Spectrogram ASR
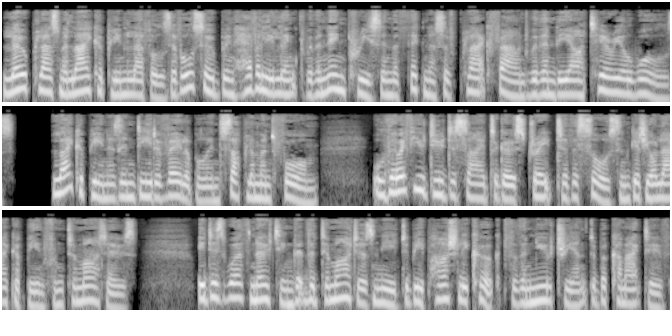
Low plasma lycopene levels have also been heavily linked with an increase in the thickness of plaque found within the arterial walls. Lycopene is indeed available in supplement form, although if you do decide to go straight to the source and get your lycopene from tomatoes, it is worth noting that the tomatoes need to be partially cooked for the nutrient to become active,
